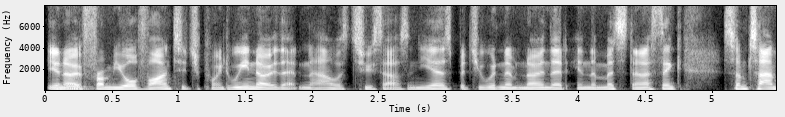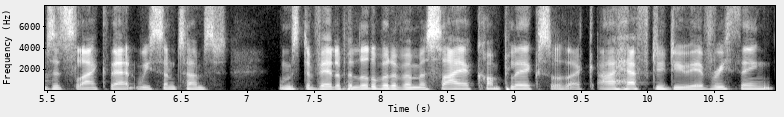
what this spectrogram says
you know, Mm. from your vantage point. We know that now with 2,000 years, but you wouldn't have known that in the midst. And I think sometimes it's like that. We sometimes almost develop a little bit of a Messiah complex or like, I have to do everything.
